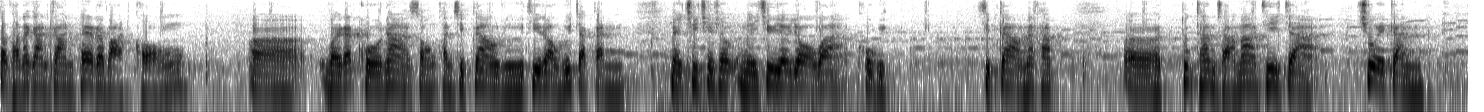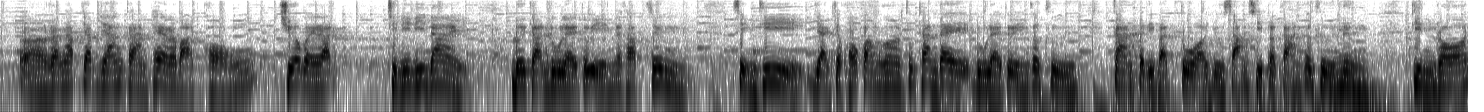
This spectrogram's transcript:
สถานการณ์การแพร่ระบาดของเออ ไวรัสโคโรนา 2019 หรือที่เรารู้จักกันในชื่อในชื่อย่อๆว่าโควิด 19 นะครับทุกท่านสามารถที่จะช่วยกันระงับยับยั้งการแพร่ระบาดของเชื้อไวรัสชนิดนี้ได้ โดยการดูแลตัวเองนะครับ ซึ่งสิ่งที่อยากจะขอความกรุณาทุกท่านได้ดูแลตัวเองก็คือ การปฏิบัติตัวอยู่ 3-4 ประการก็คือ 1. กินร้อน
